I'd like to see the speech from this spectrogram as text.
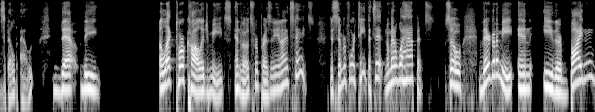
spelled out that the electoral college meets and votes for president of the united states. December 14th that's it no matter what happens. So they're going to meet and either biden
